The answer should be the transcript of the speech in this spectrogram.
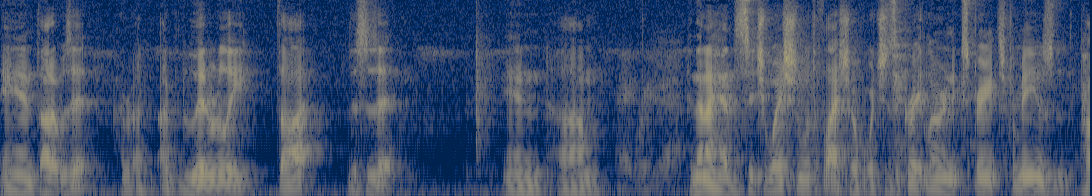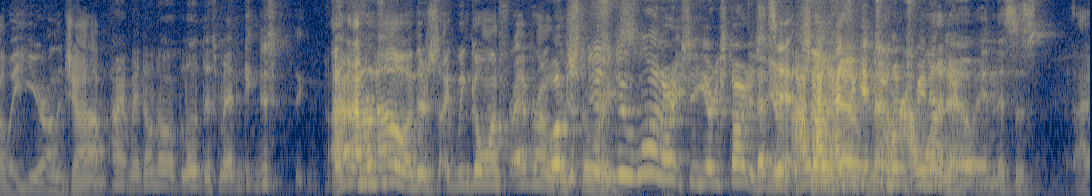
and thought it was it. I, I, I literally thought, this is it. And um, and then I had the situation with the flashover, which is a great learning experience for me. It was probably a year on the job. All right, man. Don't overload this, man. Get- Just. I, I don't know. And there's like, we can go on forever on Well, war just, stories. just do one. All right. So you already started. That's So it. How, So- how, wanna how'd you get no, 200 I feet wanna know, and this is I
